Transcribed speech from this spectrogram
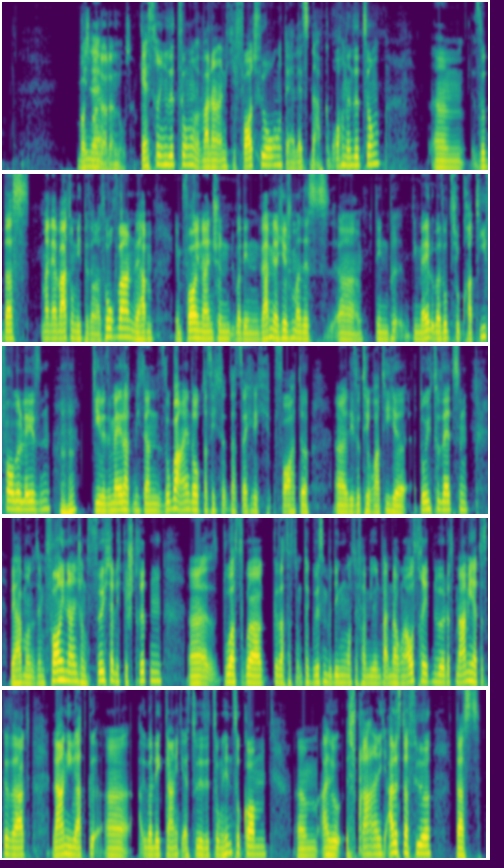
Was In war da dann los? gestrigen Sitzung war dann eigentlich die Fortführung der letzten abgebrochenen Sitzung, ähm, sodass meine Erwartungen nicht besonders hoch waren. Wir haben im Vorhinein schon über den, wir haben ja hier schon mal das, äh, den, die Mail über Soziokratie vorgelesen. Mhm. Diese Mail hat mich dann so beeindruckt, dass ich tatsächlich vorhatte, äh, die Soziokratie hier durchzusetzen. Wir haben uns im Vorhinein schon fürchterlich gestritten. Äh, du hast sogar gesagt, dass du unter gewissen Bedingungen aus der Familienvereinbarung austreten würdest. Mami hat das gesagt. Lani hat ge äh, überlegt, gar nicht erst zu der Sitzung hinzukommen. Ähm, also es sprach eigentlich alles dafür, dass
